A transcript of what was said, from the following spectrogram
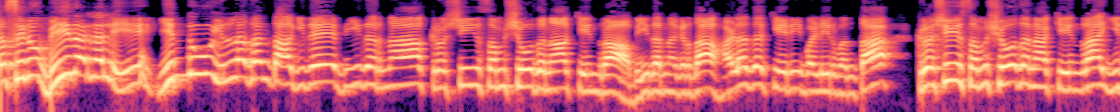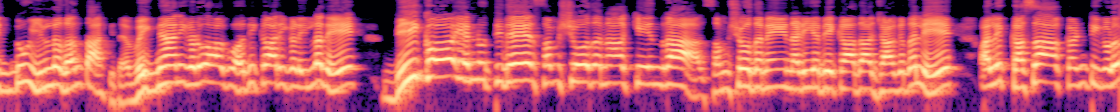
ಎಸ್ ಇನ್ನು ಬೀದರ್ನಲ್ಲಿ ಇದ್ದು ಇಲ್ಲದಂತಾಗಿದೆ. ಬೀದರ್ನ ಕೃಷಿ ಸಂಶೋಧನಾ ಕೇಂದ್ರ, ಬೀದರ್ ನಗರದ ಹಳದಕೇರಿ ಬಳಿ ಇರುವಂತ ಕೃಷಿ ಸಂಶೋಧನಾ ಕೇಂದ್ರ ಇದ್ದು ಇಲ್ಲದಂತಾಗಿದೆ. ವಿಜ್ಞಾನಿಗಳು ಹಾಗೂ ಅಧಿಕಾರಿಗಳಿಲ್ಲದೆ ಬಿಕೋ ಎನ್ನುತ್ತಿದೆ ಸಂಶೋಧನಾ ಕೇಂದ್ರ. ಸಂಶೋಧನೆ ನಡೆಯಬೇಕಾದ ಜಾಗದಲ್ಲಿ ಅಲ್ಲಿ ಕಸ ಕಂಟಿಗಳು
